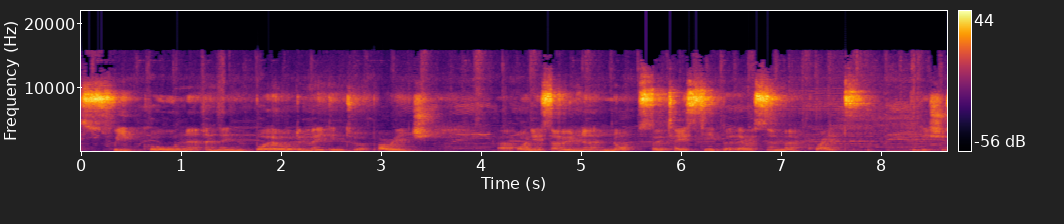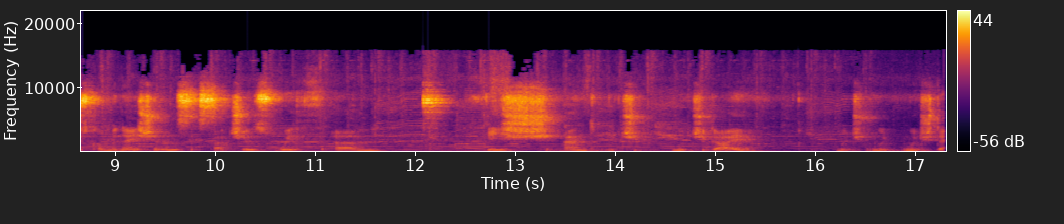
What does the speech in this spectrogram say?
sweet corn and then boiled and made into a porridge. Uh, on its own, uh, not so tasty, but there are some uh, quite delicious combinations, such as with um, fish and much, muchigai, much, much,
